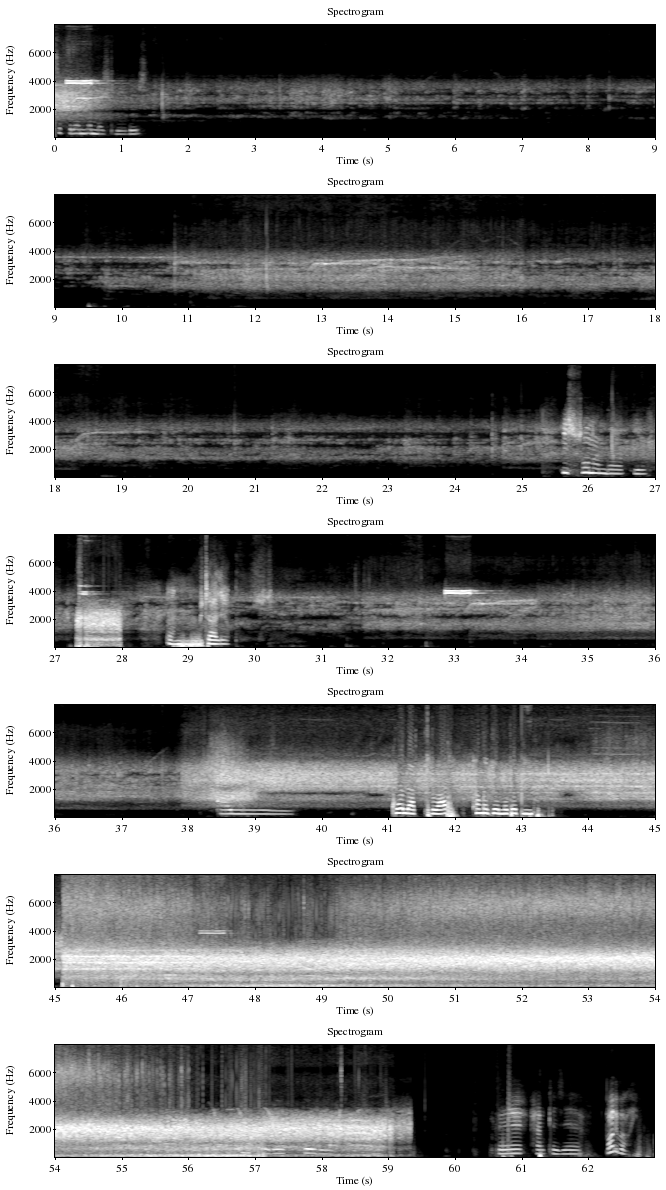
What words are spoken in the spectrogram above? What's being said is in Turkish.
Kenan'la 1-0 önden başlıyoruz. Ve son anda bir müdahale yapıyoruz. Gol attılar ama gene de bir. Ve herkese bay bay.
